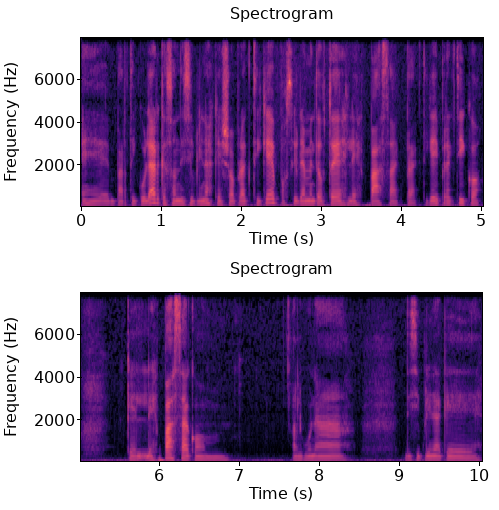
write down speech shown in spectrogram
eh, en particular, que son disciplinas que yo practiqué, posiblemente a ustedes les pasa, practiqué y practico, que les pasa con alguna disciplina que,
